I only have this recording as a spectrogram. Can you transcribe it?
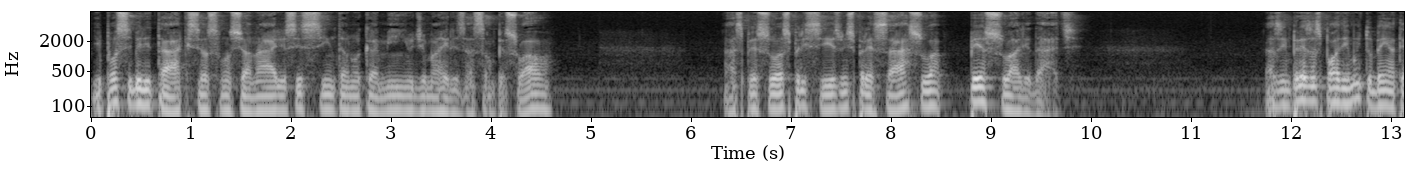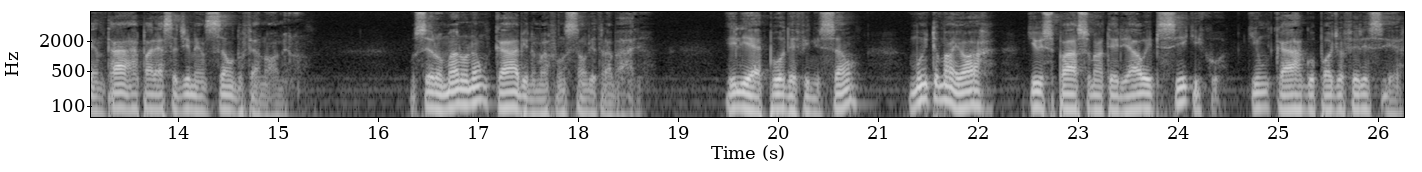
e possibilitar que seus funcionários se sintam no caminho de uma realização pessoal? As pessoas precisam expressar sua pessoalidade. As empresas podem muito bem atentar para essa dimensão do fenômeno. O ser humano não cabe numa função de trabalho. Ele é, por definição, muito maior que o espaço material e psíquico que um cargo pode oferecer.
